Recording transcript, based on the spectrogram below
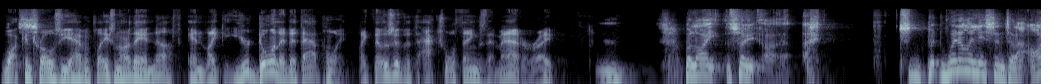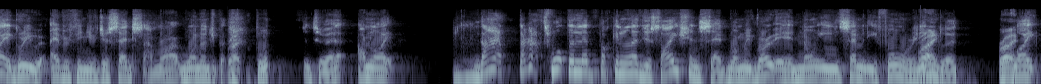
What controls do you have in place, and are they enough? And like you're doing it at that point. Like those are the actual things that matter, right? Mm. Well, like so. Uh, but when I listen to that, I agree with everything you've just said, Sam. Right, 100%. Right. But listen to it, I'm like, that that's what the le- fucking legislation said when we wrote it in 1974 in right. England. Right. Like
